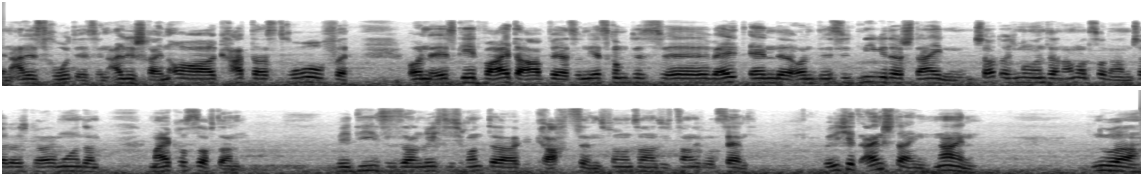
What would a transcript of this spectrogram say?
wenn alles rot ist, wenn alle schreien, oh, Katastrophe und es geht weiter abwärts und jetzt kommt das äh, Weltende und es wird nie wieder steigen. Schaut euch momentan Amazon an, schaut euch gerade momentan Microsoft an, wie die sozusagen richtig runtergekracht sind, 25, 20 Prozent. Würde ich jetzt einsteigen? Nein. Nur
